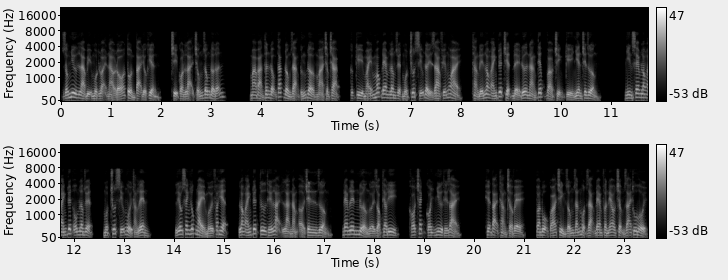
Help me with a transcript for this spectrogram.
giống như là bị một loại nào đó tồn tại điều khiển, chỉ còn lại chống rông đờ đẫn. Mà bản thân động tác đồng dạng cứng đờ mà chậm chạp, cực kỳ máy móc đem lâm duyệt một chút xíu đẩy ra phía ngoài, thẳng đến long ánh tuyết triệt để đưa nàng tiếp vào trịnh kỳ nhiên trên giường. Nhìn xem long ánh tuyết ôm lâm duyệt, một chút xíu ngồi thẳng lên. Liêu xanh lúc này mới phát hiện, long ánh tuyết tư thế lại là nằm ở trên giường, đem lên nửa người dọc theo đi khó trách có như thế giải. Hiện tại thẳng trở về, toàn bộ quá trình giống rắn một dạng đem phần eo chậm rãi thu hồi,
